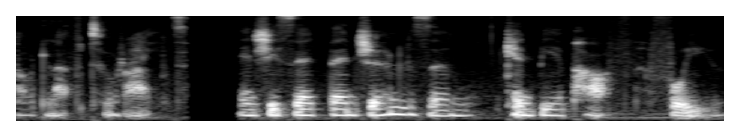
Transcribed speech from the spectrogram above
I would love to write. And she said, Then journalism can be a path for you.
